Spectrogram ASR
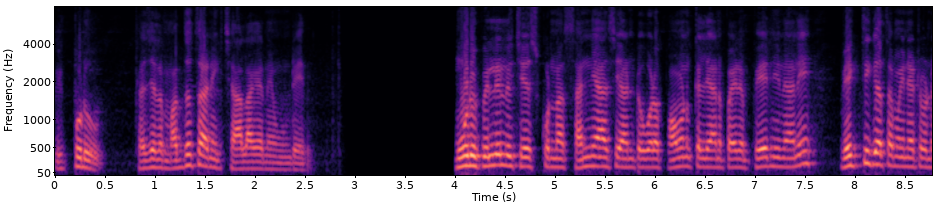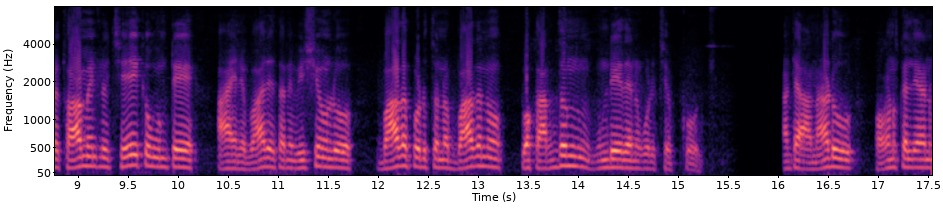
ఇప్పుడు ప్రజల మద్దతు ఆయనకి చాలాగానే ఉండేది. మూడు పెళ్ళిళ్ళు చేసుకున్న సన్యాసి అంటూ కూడా పవన్ కళ్యాణ్ పైన పేర్నినని వ్యక్తిగతమైనటువంటి కామెంట్లు చేయక ఉంటే ఆయన భార్య తన విషయంలో బాధపడుతున్న బాధను ఒక అర్థం ఉండేదని కూడా చెప్పుకోవచ్చు. అంటే ఆనాడు పవన్ కళ్యాణ్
